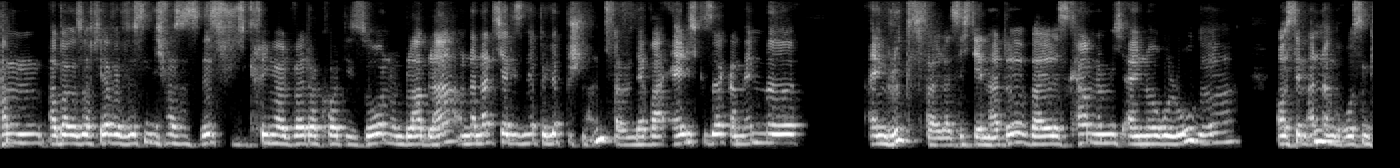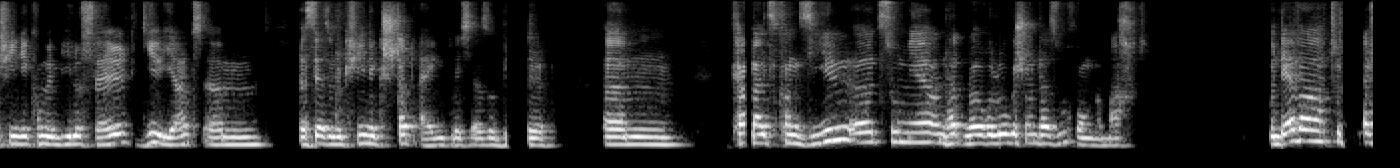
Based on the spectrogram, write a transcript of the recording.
haben aber gesagt, ja, wir wissen nicht, was es ist, sie kriegen halt weiter Cortison und bla bla. Und dann hatte ich ja diesen epileptischen Anfall und der war ehrlich gesagt am Ende ein Glücksfall, dass ich den hatte, weil es kam nämlich ein Neurologe aus dem anderen großen Klinikum in Bielefeld, Gilead. Ähm, das ist ja so eine Klinikstadt eigentlich, also Biel. Ähm, kam als Konsil äh, zu mir und hat neurologische Untersuchungen gemacht. Und der war total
